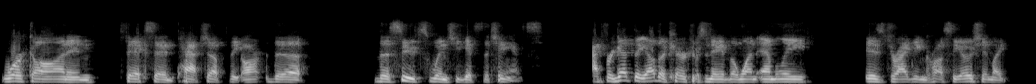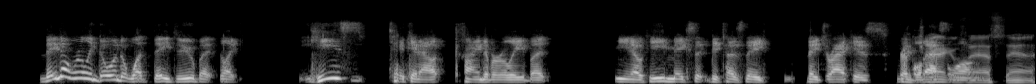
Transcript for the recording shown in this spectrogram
work on and fix and patch up the the the suits when she gets the chance. I forget the other character's name, the one Emily is dragging across the ocean. Like they don't really go into what they do, but like he's taken out kind of early, but you know, he makes it because they they drag his crippled drag ass along. fast, Yeah.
